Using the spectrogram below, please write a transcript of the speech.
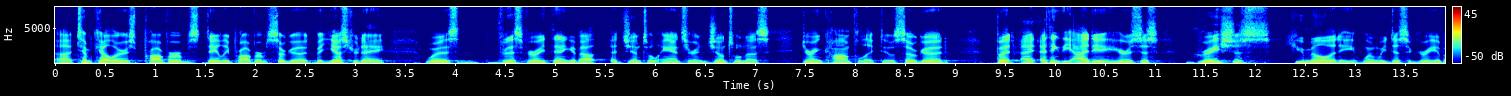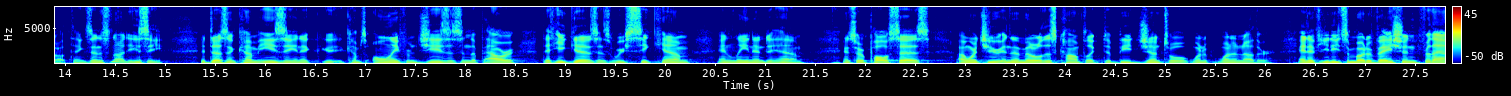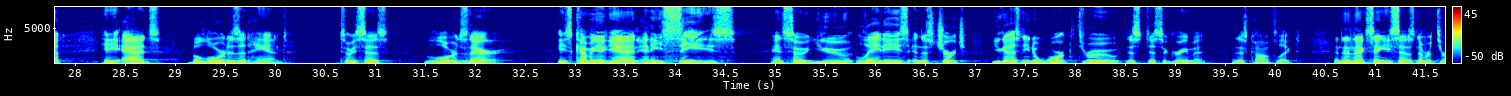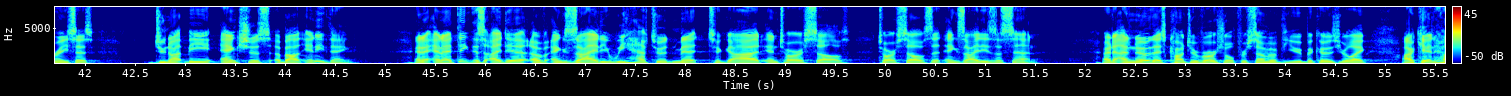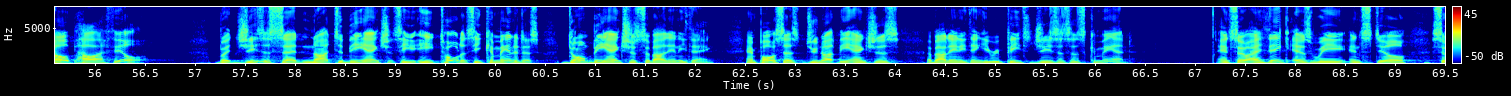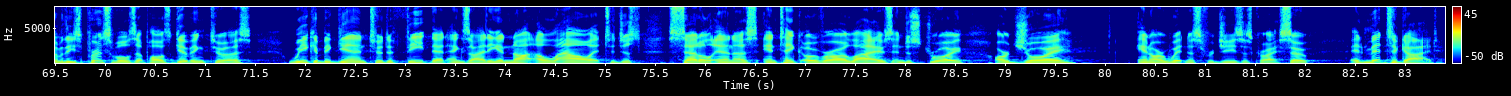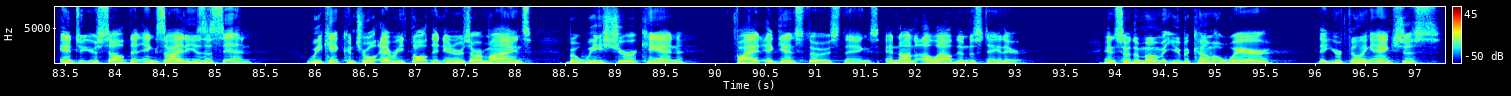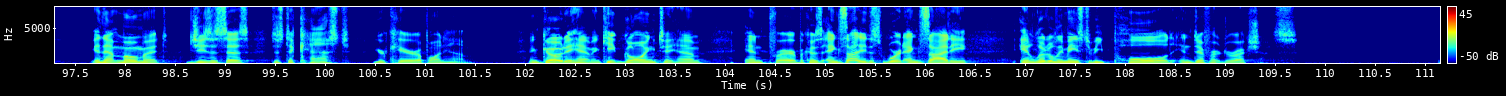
uh, Tim Keller's Proverbs, Daily Proverbs, so good. But yesterday, was this very thing about a gentle answer and gentleness during conflict. It was so good. But I, I think the idea here is just gracious humility when we disagree about things. And it's not easy. It doesn't come easy, and it, it comes only from Jesus and the power that he gives as we seek him and lean into him. And so Paul says, I want you in the middle of this conflict to be gentle with one another. And if you need some motivation for that, he adds, The Lord is at hand. So he says, The Lord's there. He's coming again and he sees. And so, you ladies in this church, you guys need to work through this disagreement and this conflict. And the next thing he says, number three, he says, do not be anxious about anything. And, and I think this idea of anxiety, we have to admit to God and to ourselves, to ourselves that anxiety is a sin. And I know that's controversial for some of you because you're like, I can't help how I feel. But Jesus said not to be anxious. He, he told us, He commanded us, don't be anxious about anything. And Paul says, Do not be anxious about anything. He repeats Jesus' command. And so I think as we instill some of these principles that Paul's giving to us, we can begin to defeat that anxiety and not allow it to just settle in us and take over our lives and destroy our joy and our witness for Jesus Christ. So admit to God and to yourself that anxiety is a sin. We can't control every thought that enters our minds, but we sure can fight against those things and not allow them to stay there. And so the moment you become aware that you're feeling anxious, in that moment, Jesus says, just to cast your care upon Him and go to Him and keep going to Him in prayer. Because anxiety, this word anxiety, it literally means to be pulled in different directions.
